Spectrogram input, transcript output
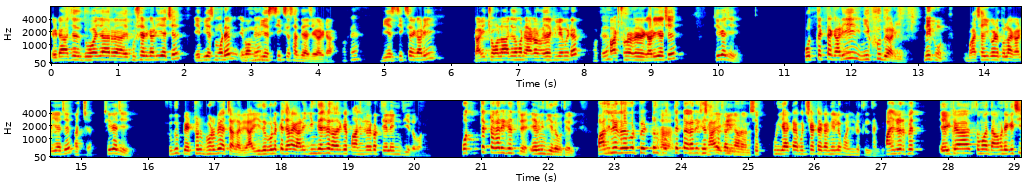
এটা আছে দু হাজার একুশের গাড়ি আছে এবিএস মডেল এবং. বিএস সিক্স এর সাথে আছে গাড়িটা। ওকে বিএস সিক্স এর গাড়ি গাড়ি চলা আছে তোমার এগারো হাজার কিলোমিটার। ওকে ফার্স্ট ওনারের গাড়ি আছে। ঠিক আছে? প্রত্যেকটা গাড়ি নিখুঁত গাড়ি। নিখুঁত। বাছাই করে তোলা গাড়ি আছে। আচ্ছা। ঠিক আছে? শুধু পেট্রোল ভরবে আর চালাবে। আর ঈদ উপলক্ষে যারা গাড়ি কিনতে আসবে তাদেরকে পাঁচ লিটার করে তেল এমনি দিয়ে দেবো আমি। প্রত্যেকটা গাড়ির ক্ষেত্রে? এমনি দিয়ে দেবো তেল। পাঁচ লিটার করে পেট্রোল হ্যাঁ, প্রত্যেকটা গাড়ির ক্ষেত্রে গাড়ি। না সে কুড়ি হাজার টাকা পঁচিশ হাজার টাকা গাড়ি নিলে পাঁচ লিটার তেল থাকবে। পাঁচ লিটার এইটা তোমার দাম রেখেছি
